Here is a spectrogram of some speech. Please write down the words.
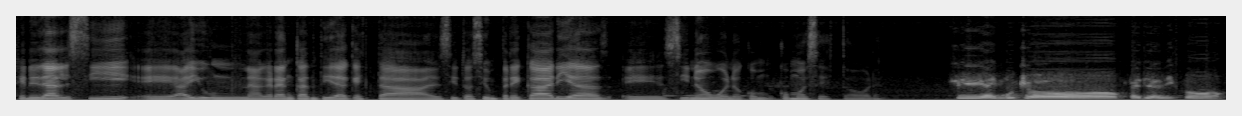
general, si eh, hay una gran cantidad que está en situación precaria, eh, si no, bueno, ¿cómo, cómo es esto ahora? Sí, hay mucho periodismo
